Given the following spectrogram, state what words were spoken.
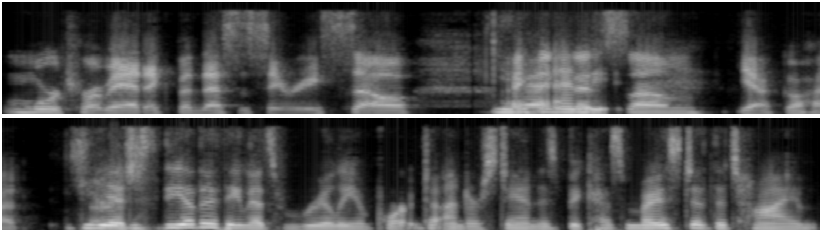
more traumatic than necessary. So yeah, I think that's the, um yeah, go ahead. Sorry. Yeah, just the other thing that's really important to understand is because most of the time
